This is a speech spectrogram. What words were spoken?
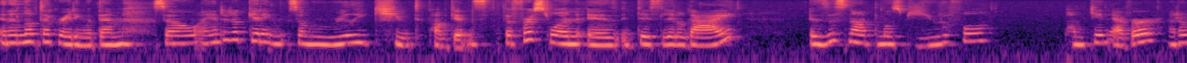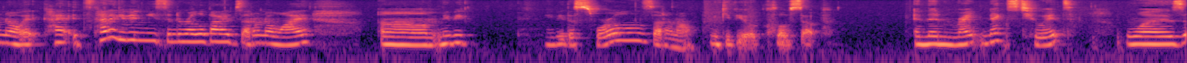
and I love decorating with them. So I ended up getting some really cute pumpkins. The first one is this little guy. Is this not the most beautiful pumpkin ever? I don't know. It kind it's kind of giving me Cinderella vibes. I don't know why. Um, maybe maybe the swirls. I don't know. Let me give you a close up. And then right next to it was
